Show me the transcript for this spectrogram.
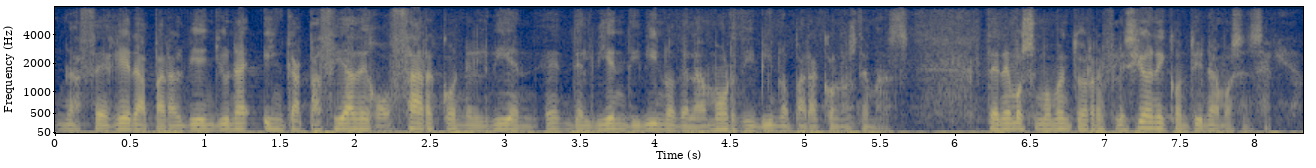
Una ceguera para el bien y una incapacidad de gozar con el bien, del bien divino, del amor divino para con los demás. Tenemos un momento de reflexión y continuamos enseguida.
